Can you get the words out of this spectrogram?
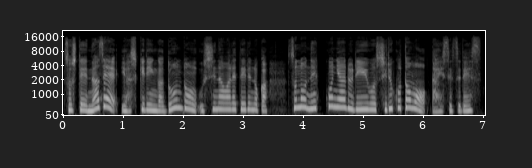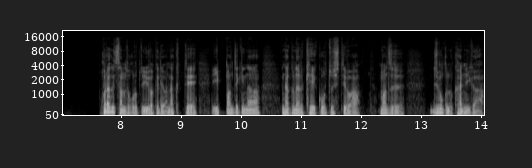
そしてなぜ屋敷林がどんどん失われているのかその根っこにある理由を知ることも大切です。洞口さんのところというわけではなくて一般的な亡くなる傾向としてはまず樹木の管理が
